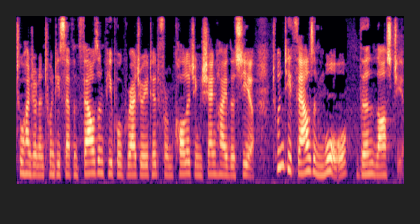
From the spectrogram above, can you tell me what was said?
227,000 people graduated from college in Shanghai this year, 20,000 more than last year.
